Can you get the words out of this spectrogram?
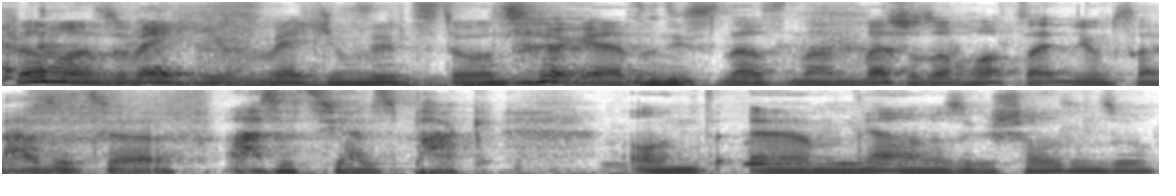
schau mal, so welche, welche willst du und so, gell, so dies und das und dann, weißt du, so auf Hochzeiten, Jungs halt Asozial. asoziales Pack. Und ähm, ja, haben wir so geschaut und so.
